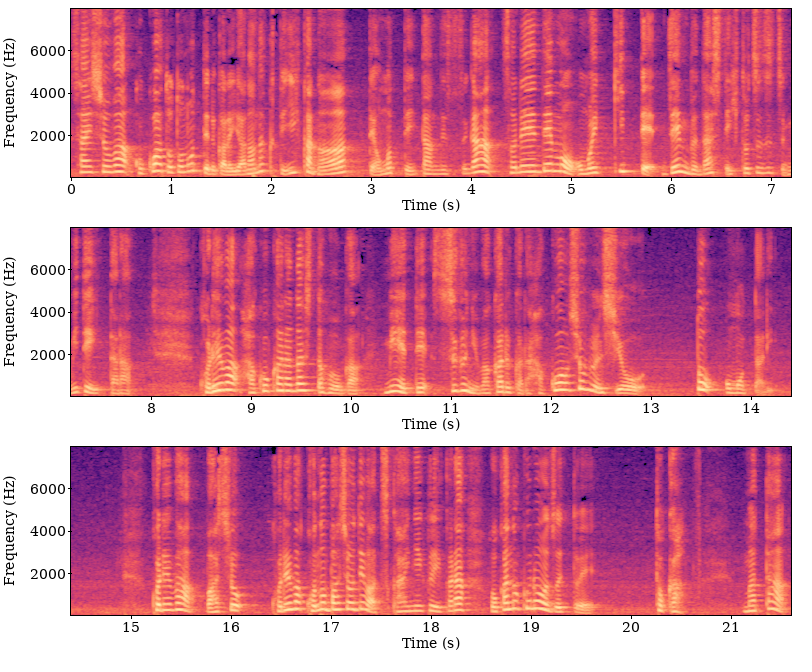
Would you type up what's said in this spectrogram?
最初はここは整ってるからやらなくていいかなって思っていたんですがそれでも思い切って全部出して一つずつ見ていったらこれは箱から出した方が見えてすぐにわかるから箱を処分しようと思ったりこれは場所これはこの場所では使いにくいから他のクローゼットへとかまた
